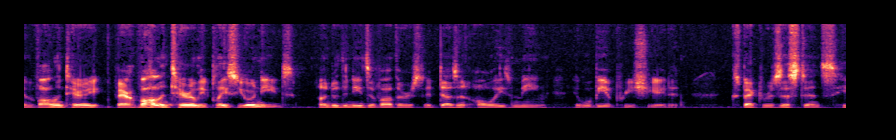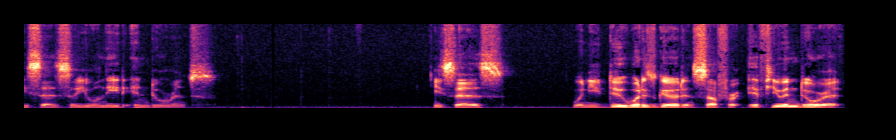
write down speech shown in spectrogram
and voluntarily place your needs under the needs of others, it doesn't always mean it will be appreciated. Expect resistance, he says, so you will need endurance. He says, when you do what is good and suffer, if you endure it,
